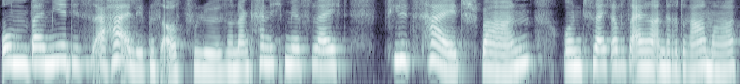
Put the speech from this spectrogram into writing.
um bei mir dieses Aha-Erlebnis auszulösen. Und dann kann ich mir vielleicht viel Zeit sparen und vielleicht auch das eine oder andere Drama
